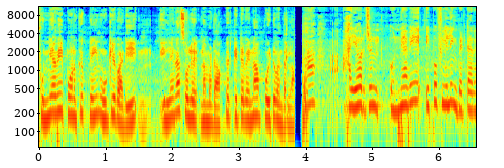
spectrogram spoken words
புண்ணியாவே இப்போ உனக்கு பெயின் ஓகேவாடி ம், இல்லைன்னா சொல்லு நம்ம டாக்டர் கிட்ட வேணா போயிட்டு வந்துடலாம் ஆ ஐயோ அர்ஜுன் உண்மையாகவே இப்போ ஃபீலிங் பெட்டர்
